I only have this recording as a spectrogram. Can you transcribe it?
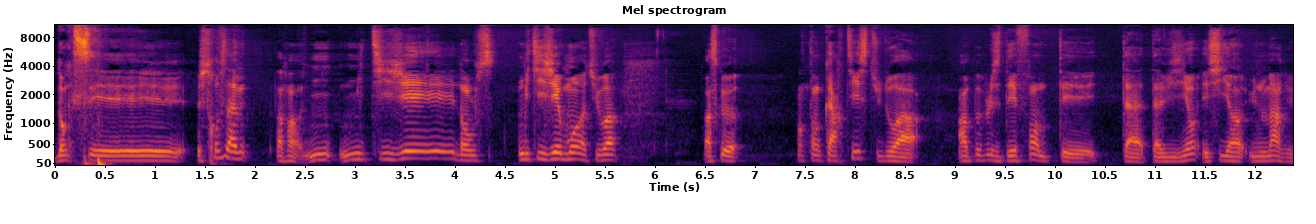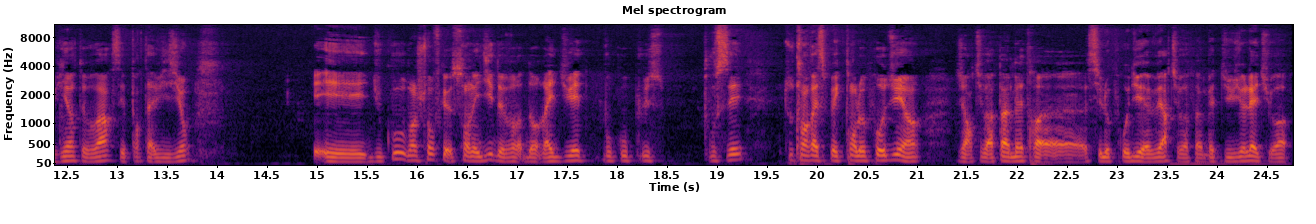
Donc c'est je trouve ça enfin mitigé dans le mitigé moi, tu vois. Parce que en tant qu'artiste, tu dois un peu plus défendre tes, ta, ta, vision. Et si une marque vient te voir, c'est pour ta vision. Et du coup, moi, je trouve que son édit devrait, aurait dû être beaucoup plus poussé, tout en respectant le produit. Hein. Genre, tu vas pas mettre, euh, si le produit est vert, tu vas pas mettre du violet, tu vois.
